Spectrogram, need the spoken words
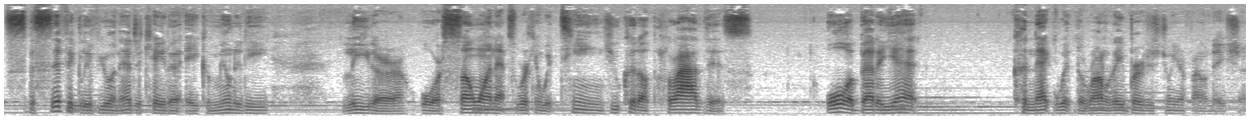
specifically if you're an educator, a community leader, or someone that's working with teens. You could apply this, or better yet, connect with the Ronald A. Burgess Jr. Foundation,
